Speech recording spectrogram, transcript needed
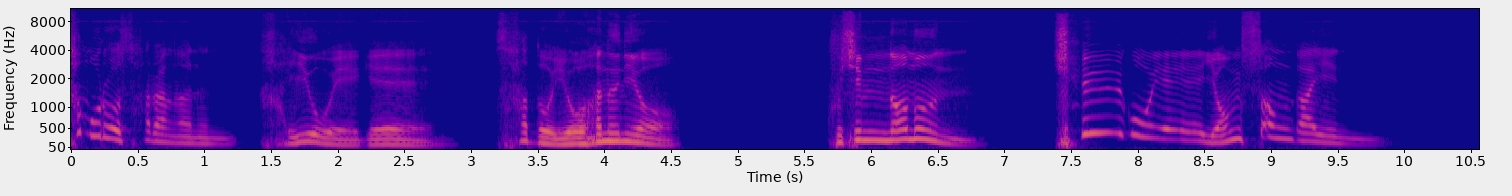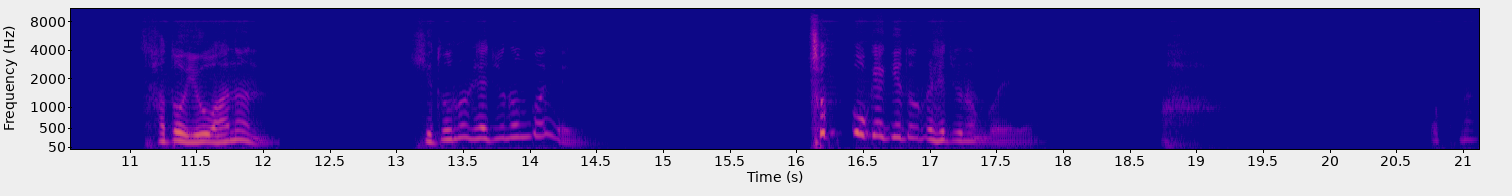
참으로 사랑하는 가이오에게 사도 요한은요, 90 넘은 최고의 영성가인 사도 요한은 기도를 해주는 거예요. 축복의 기도를 해주는 거예요. 아, 그렇구나.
